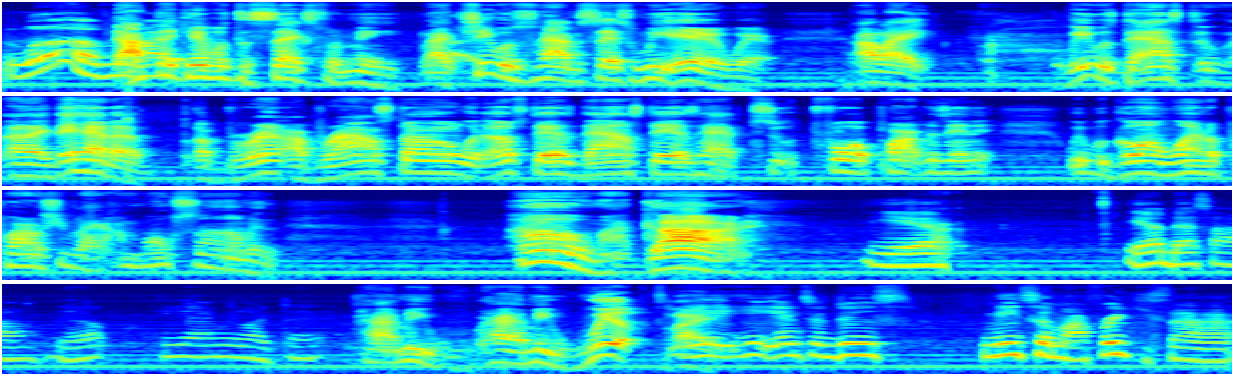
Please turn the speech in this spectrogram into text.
love? I think it was the sex for me. Like she was having sex with me everywhere. I like. We was downstairs. Like they had a a, brown, a brownstone with upstairs, downstairs had two, four apartments in it. We would go in one of the apartments. She was like, "I want some," and oh my god, Yeah. Yep, that's all. Yep. He had me like that. had me had me whipped. Like he, he introduced me to my freaky side.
